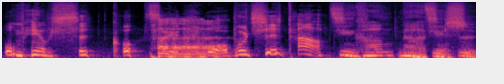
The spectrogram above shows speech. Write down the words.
我没有试过，所以 我不知道。健康那件事。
